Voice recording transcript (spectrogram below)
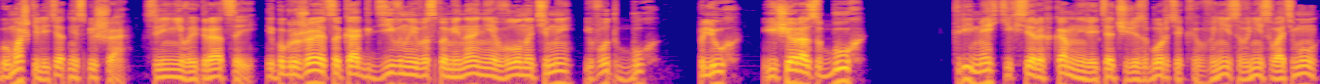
Бумажки летят не спеша, с ленивой грацией, и погружаются, как дивные воспоминания, в лоно тьмы, и вот бух, плюх, еще раз бух. Три мягких серых камня летят через бортик, вниз-вниз во тьму,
